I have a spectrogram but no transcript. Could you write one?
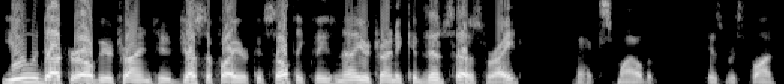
You and Dr. Elby are trying to justify your consulting fees, now you're trying to convince us, right? Mac smiled at his response.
